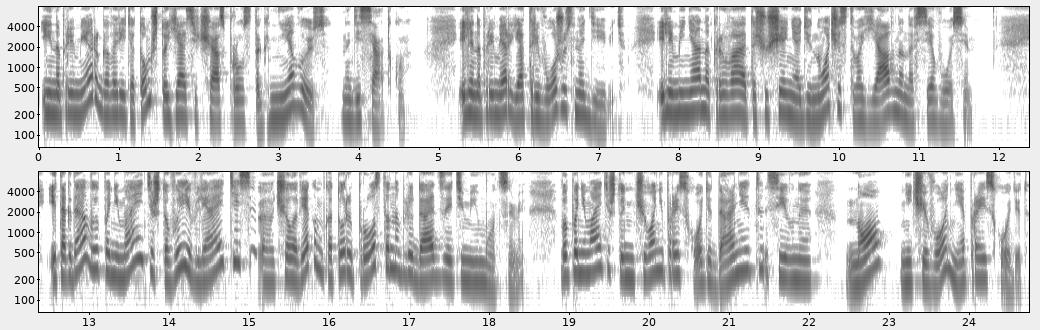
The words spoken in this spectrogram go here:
И, например, говорить о том, что я сейчас просто гневаюсь на десятку – или, например, я тревожусь на 9. Или меня накрывает ощущение одиночества явно на все 8. И тогда вы понимаете, что вы являетесь э, человеком, который просто наблюдает за этими эмоциями. Вы понимаете, что ничего не происходит, да, они интенсивные, но ничего не происходит.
